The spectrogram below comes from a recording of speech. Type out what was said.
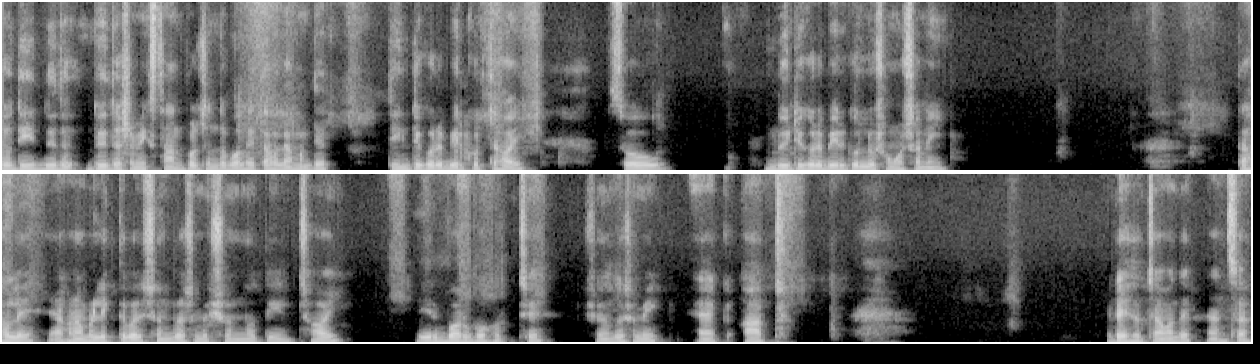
যদি দুই দশমিক স্থান পর্যন্ত বলে, তাহলে আমাদের তিনটে করে বের করতে হয়। সো দুইটি করে বের করলেও সমস্যা নেই। তাহলে এখন আমরা লিখতে পারি শূন্য দশমিক শূন্য তিন ছয়। এর বর্গ হচ্ছে শূন্য দশমিক এক আট। এটাই হচ্ছে আমাদের অ্যান্সার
